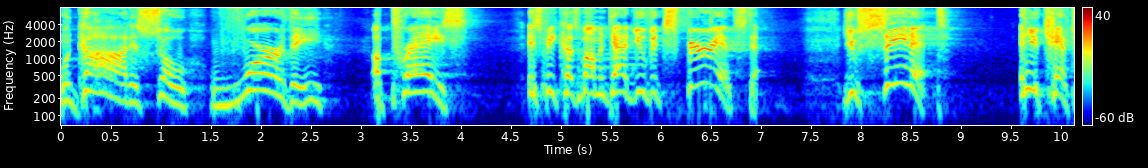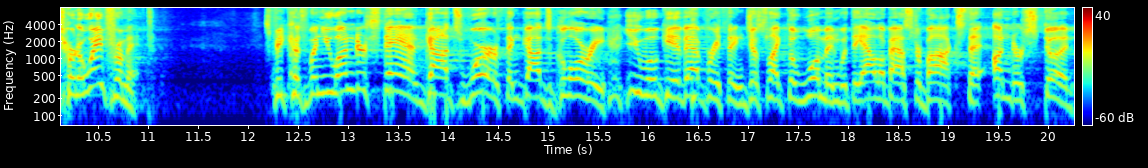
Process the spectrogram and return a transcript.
When God is so worthy of praise, it's because, mom and dad, you've experienced it, you've seen it, and you can't turn away from it. It's because when you understand God's worth and God's glory, you will give everything, just like the woman with the alabaster box that understood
